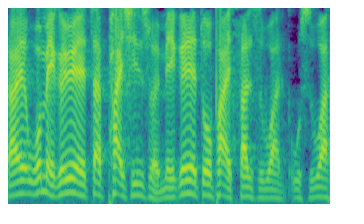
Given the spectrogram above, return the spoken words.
来，我每个月再派薪水，每个月多派三十万、五十万，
